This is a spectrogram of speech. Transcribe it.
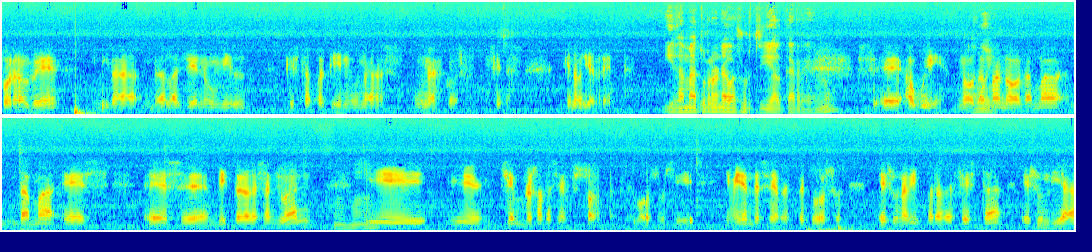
per el bé de, de la gent humil que està patint unes, unes coses que no hi ha dret. I demà tornareu a sortir al carrer, no? Eh, avui, no, avui. demà no, demà, demà és, és eh, víspera de Sant Joan uh -huh. i, i sempre nosaltres som respetuosos i, i mirem de ser respetuosos. És una víspera de festa, és un dia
